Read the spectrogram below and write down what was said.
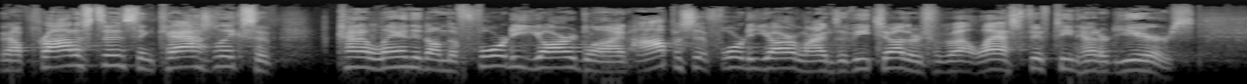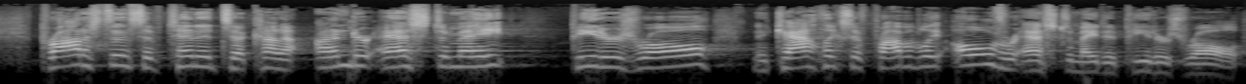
Now, Protestants and Catholics have kind of landed on the 40 yard line, opposite 40 yard lines of each other for about the last 1,500 years. Protestants have tended to kind of underestimate Peter's role, and Catholics have probably overestimated Peter's role.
